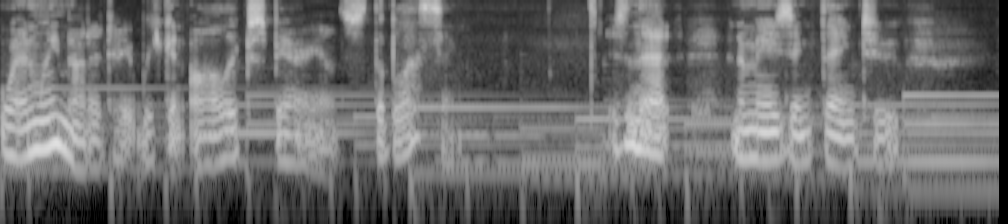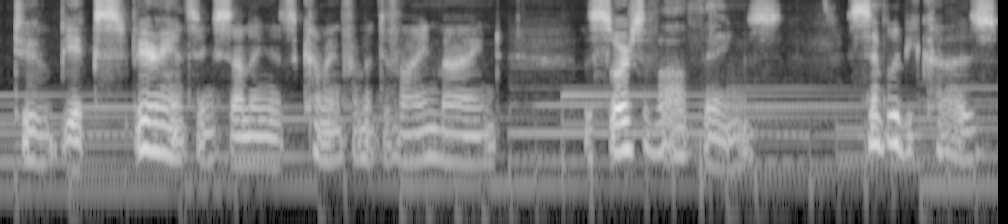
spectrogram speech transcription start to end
when we meditate, we can all experience the blessing. Isn't that an amazing thing to to be experiencing something that's coming from a divine mind, the source of all things, simply because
